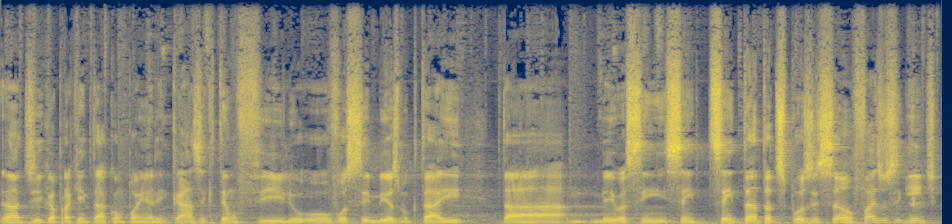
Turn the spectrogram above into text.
uma dica para quem está acompanhando em casa, que tem um filho, ou você mesmo que está aí, está meio assim, sem, sem tanta disposição, faz o seguinte,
